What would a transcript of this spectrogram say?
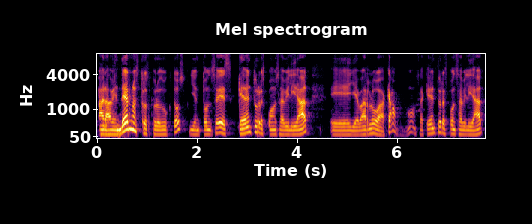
para vender nuestros productos, y entonces queda en tu responsabilidad eh, llevarlo a cabo, ¿no? O sea, queda en tu responsabilidad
